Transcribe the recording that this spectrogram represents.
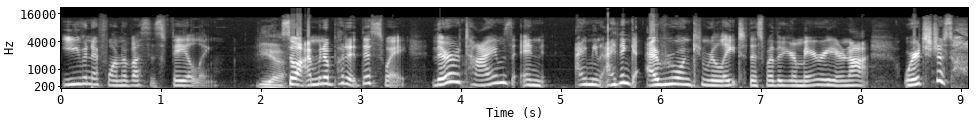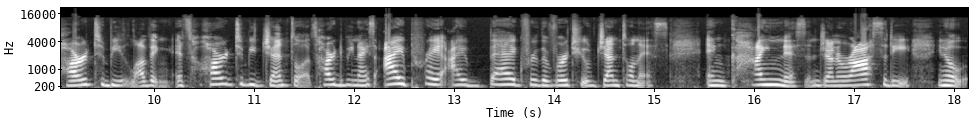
even if one of us is failing. Yeah. So I'm going to put it this way: there are times, and I mean, I think everyone can relate to this, whether you're married or not, where it's just hard to be loving. It's hard to be gentle. It's hard to be nice. I pray, I beg for the virtue of gentleness and kindness and generosity, you know,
